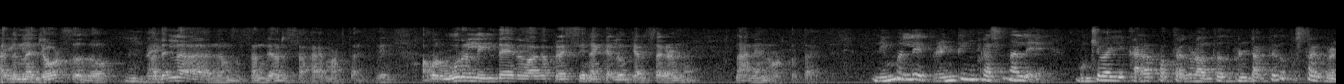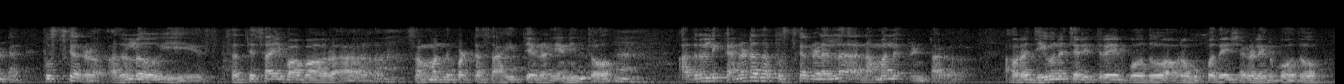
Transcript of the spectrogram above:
ಅದನ್ನ ಜೋಡಿಸೋದು. ಅದೆಲ್ಲ ನಮ್ಮ ತಂದೆಯವರು ಸಹಾಯ ಮಾಡ್ತಾ ಇದ್ವಿ. ಅವ್ರು ಊರಲ್ಲಿ ಇಲ್ಲದೆ ಇರುವಾಗ ಪ್ರೆಸ್ಸಿನ ಕೆಲವು ಕೆಲಸಗಳನ್ನ ನಾನೇ ನೋಡ್ಕೊತಾ ಇದ್ದೆ. ನಿಮ್ಮಲ್ಲಿ ಪ್ರಿಂಟಿಂಗ್ ಪ್ರೆಸ್ನಲ್ಲಿ ಮುಖ್ಯವಾಗಿ ಕರಪತ್ರಗಳು ಅಂಥದ್ದು ಪ್ರಿಂಟ್ ಆಗ್ತಿದ್ದು ಪುಸ್ತಕ ಪ್ರಿಂಟ್ ಆಗ್ತದೆ ಪುಸ್ತಕಗಳು. ಅದರಲ್ಲೂ ಈ ಸತ್ಯಸಾಯಿ ಬಾಬಾ ಅವರ ಸಂಬಂಧಪಟ್ಟ ಸಾಹಿತ್ಯಗಳು ಏನಿತ್ತು ಅದರಲ್ಲಿ ಕನ್ನಡದ ಪುಸ್ತಕಗಳೆಲ್ಲ ನಮ್ಮಲ್ಲೇ ಪ್ರಿಂಟ್ ಆಗೋದು. ಅವರ ಜೀವನ ಚರಿತ್ರೆ ಇರ್ಬೋದು ಅವರ ಉಪದೇಶಗಳಿರ್ಬೋದು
